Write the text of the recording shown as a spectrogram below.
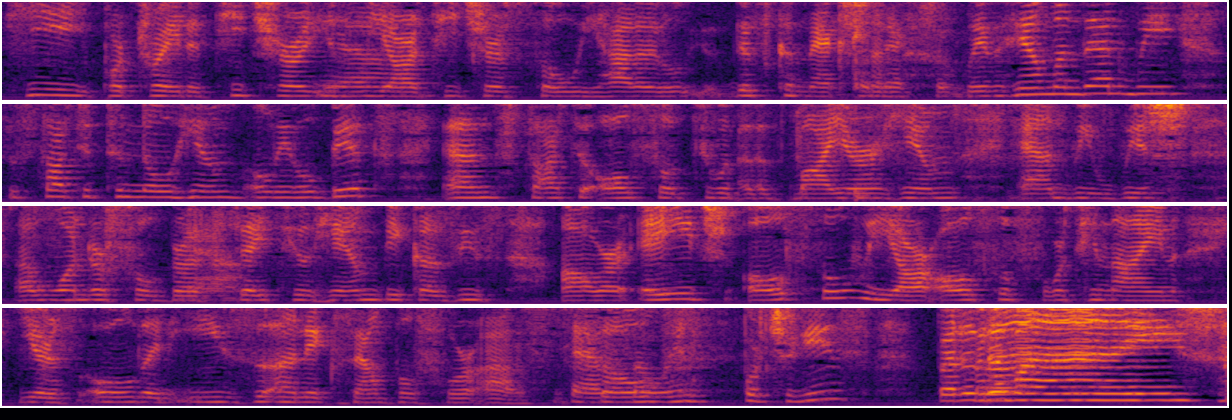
he portrayed a teacher, and we Yeah. are teachers, so we had a, this connection, Connection. with him, and then we started to know him a little bit and started also to admire him, and we wish a wonderful birthday to him because he's our age also. We are also 49 years old, and he's an example for us. Yeah, so, so in Portuguese, parabéns.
